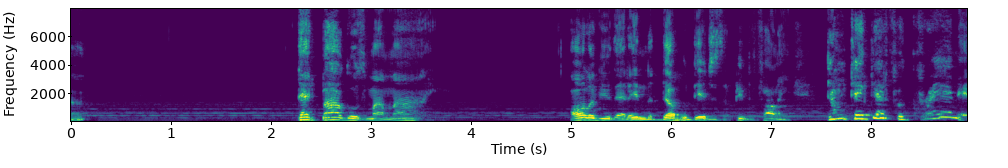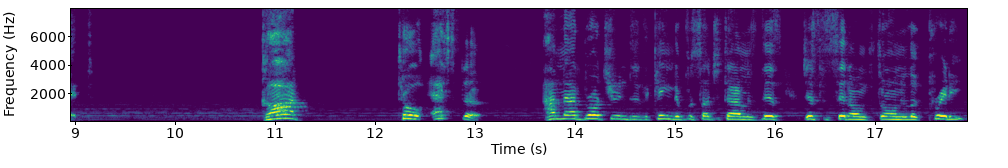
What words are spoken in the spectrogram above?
huh? That boggles my mind. All of you that are in the double digits of people following, don't take that for granted. God told Esther, I've not brought you into the kingdom for such a time as this, just to sit on the throne and look pretty.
